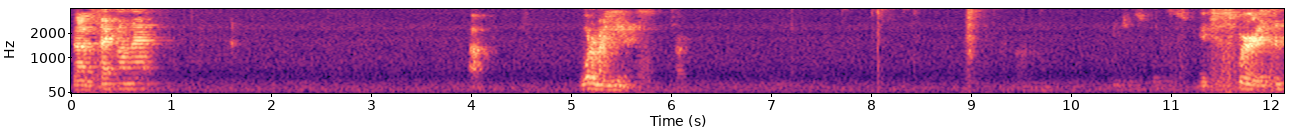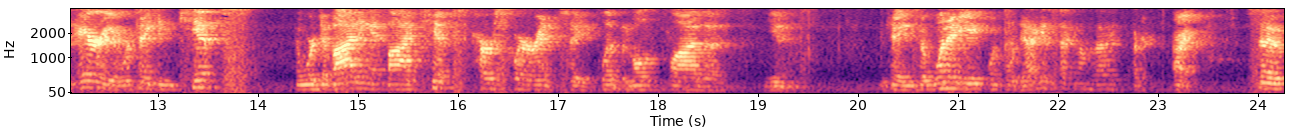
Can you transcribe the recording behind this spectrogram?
Do I have a second on that? Oh. What are my units? Sorry. Inches squared. It's an area, we're taking kips and we're dividing it by kips per square inch. So you flip and multiply the units. Okay, and so one eighty-eight point four, did I get a second on the value? Okay, all right. So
